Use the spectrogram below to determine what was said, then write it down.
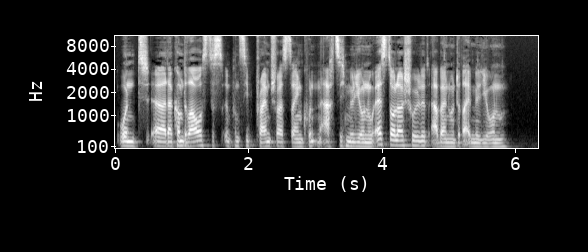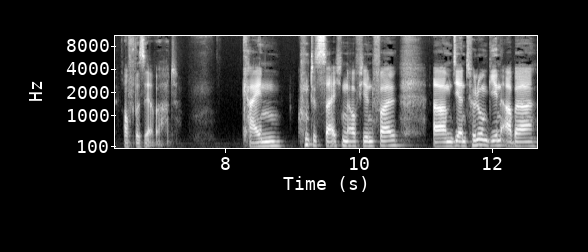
Und äh, da kommt raus, dass im Prinzip Prime Trust seinen Kunden 80 Millionen US-Dollar schuldet, aber nur 3 Millionen auf Reserve hat. Kein gutes Zeichen auf jeden Fall. Ähm, die Enthüllungen gehen aber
